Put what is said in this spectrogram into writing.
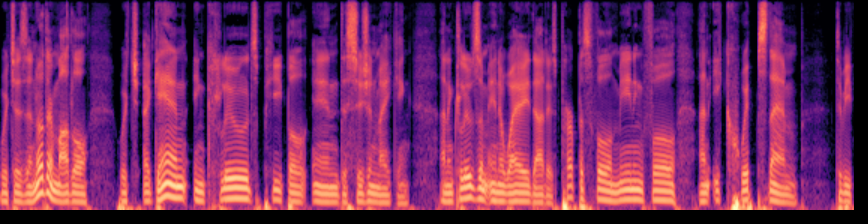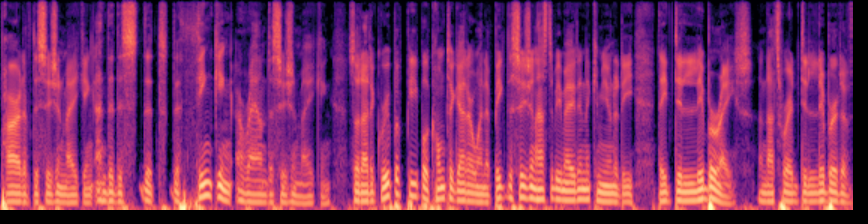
which is another model which again includes people in decision making and includes them in a way that is purposeful, meaningful, and equips them to be part of decision making and the, the, the thinking around decision making so that a group of people come together when a big decision has to be made in a community they deliberate and that's where deliberative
